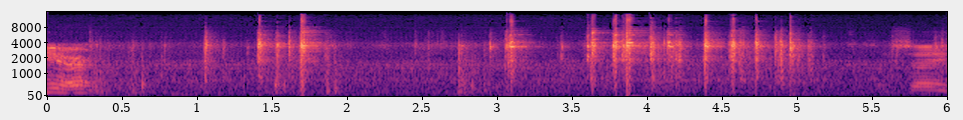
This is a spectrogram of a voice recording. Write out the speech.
here. As I say,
